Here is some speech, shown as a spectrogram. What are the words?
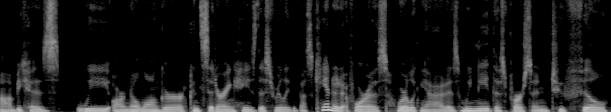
um, because we are no longer considering, hey, is this really the best candidate for us? We're looking at it as we need this person to fill,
